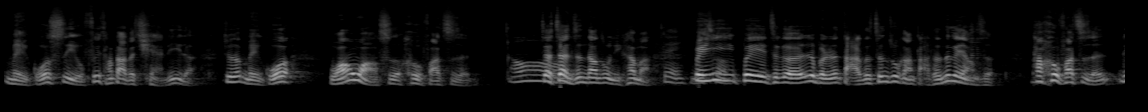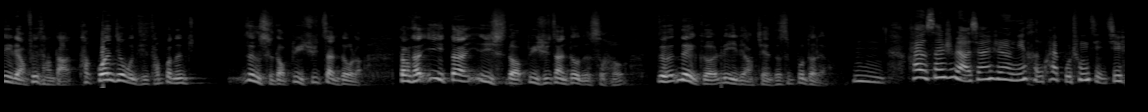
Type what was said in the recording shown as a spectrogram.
美国是有非常大的潜力的，就是美国往往是后发制人。哦，在战争当中，你看嘛，对，被一被这个日本人打的珍珠港打成那个样子，他后发制人，力量非常大。他关键问题他不能认识到必须战斗了，当他一旦意识到必须战斗的时候，这那个力量简直是不得了。嗯，还有三十秒，江先生，您很快补充几句。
